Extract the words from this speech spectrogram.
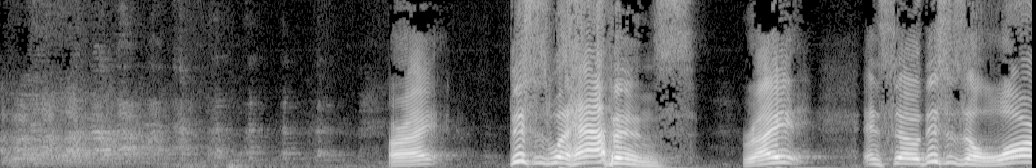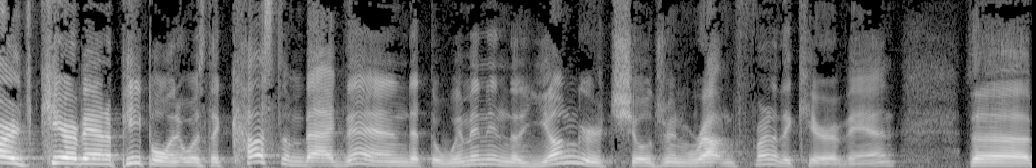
All right? This is what happens, right? And so this is a large caravan of people, and it was the custom back then that the women and the younger children were out in front of the caravan. The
